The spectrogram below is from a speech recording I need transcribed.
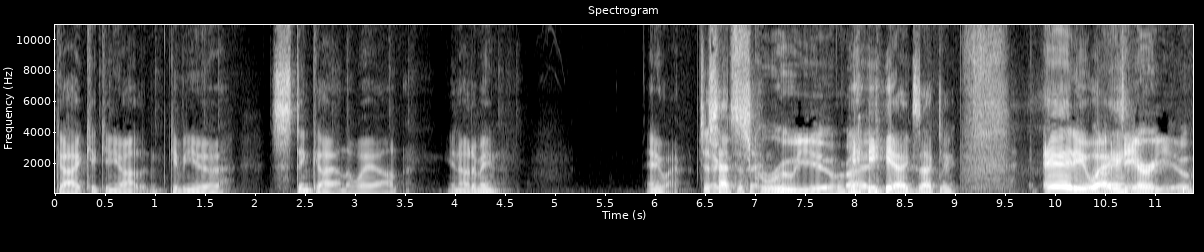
guy kicking you out, giving you a stink eye on the way out. You know what I mean? Anyway, just Yeah, had to say. screw you, right? yeah, exactly. How Anyway, dare you?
